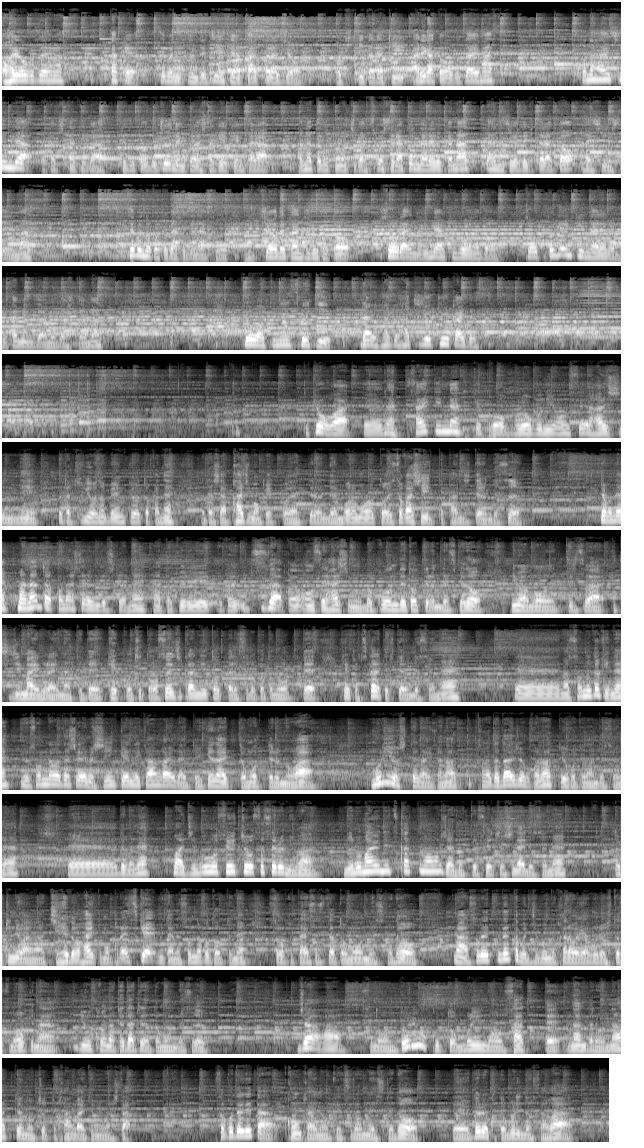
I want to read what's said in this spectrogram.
おはようございます。竹、セブに住んで人生が変わったラジオ、お聴きいただきありがとうございます。この配信では私竹がセブ島で10年暮らした経験からあなたの気持ちが少し楽になれるかなって話ができたらと配信しています。セブのことだけでなく日常で感じること、将来の夢や希望などちょっと元気になれるビタミン剤を目指しています。今日は記念すべき第189回です。今日は、えー、ね、最近ね、結構ブログに音声配信に、また企業の勉強とかね、私は家事も結構やってるんで、もろもろと忙しいと感じてるんです。でもね、まあなんとかこなしてるんですけどね、まあ時折、これ実はこの音声配信も録音で撮ってるんですけど、今もう実は1時前ぐらいになってて、結構ちょっと遅い時間に撮ったりすることも多くて、結構疲れてきてるんですよね。えー、まあそんな時ね、そんな私が今真剣に考えないといけないって思ってるのは、無理をしてないかな、体大丈夫かなっていうことなんですよね。えー、でもね、まあ自分を成長させるには、ぬるま湯に使ったままじゃ絶対成長しないですよね。時にはまあ地平道入っても食らいつけみたいなそんなことってね、すごく大切だと思うんですけど、まあそれってね、多分自分の殻を破る一つの大きな有効な手立てだと思うんです。じゃあ、その努力と無理の差って何だろうなっていうのをちょっと考えてみました。そこで出た今回の結論ですけど、えー、努力と無理の差は、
